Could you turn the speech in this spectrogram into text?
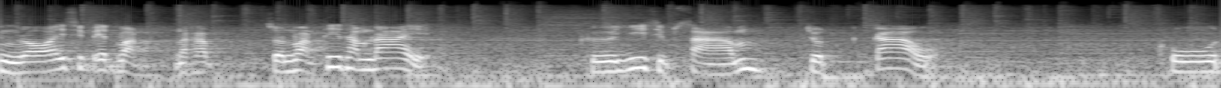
111 วัตต์นะครับ ส่วนวัตต์ที่ทำได้คือ 23.9 คูณ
